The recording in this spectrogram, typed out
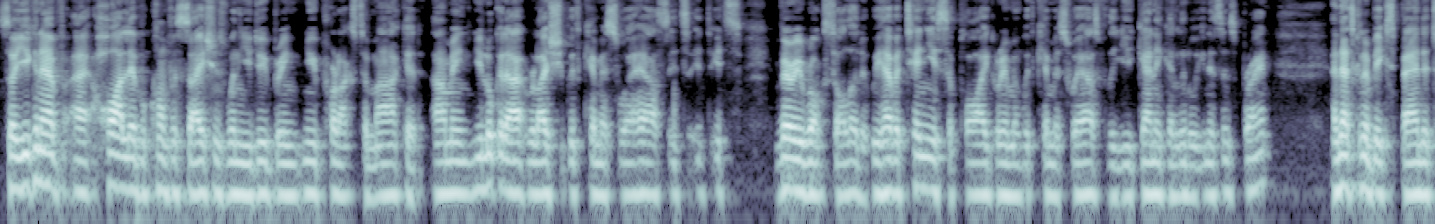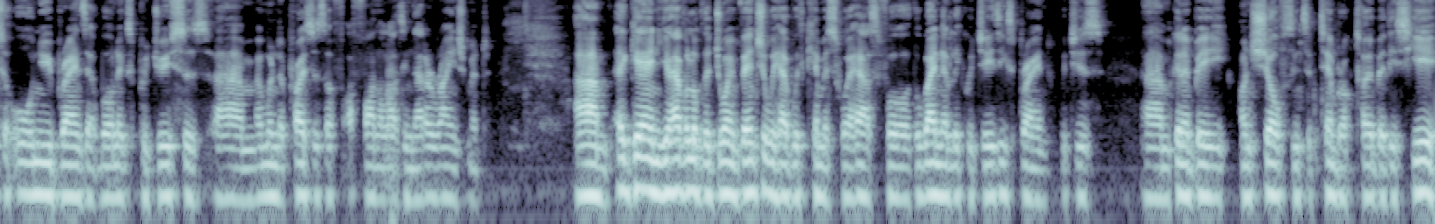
so you can have uh, high level conversations when you do bring new products to market. I mean, you look at our relationship with Chemist Warehouse; it's it, it's very rock solid. We have a ten year supply agreement with Chemist Warehouse for the organic and Little Innoscent brand, and that's going to be expanded to all new brands that Wellnex produces. Um, and we're in the process of, of finalising that arrangement. Um, again, you have a look at the joint venture we have with Chemist Warehouse for the Wagner Liquigesics brand, which is um, going to be on shelves in September, October this year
